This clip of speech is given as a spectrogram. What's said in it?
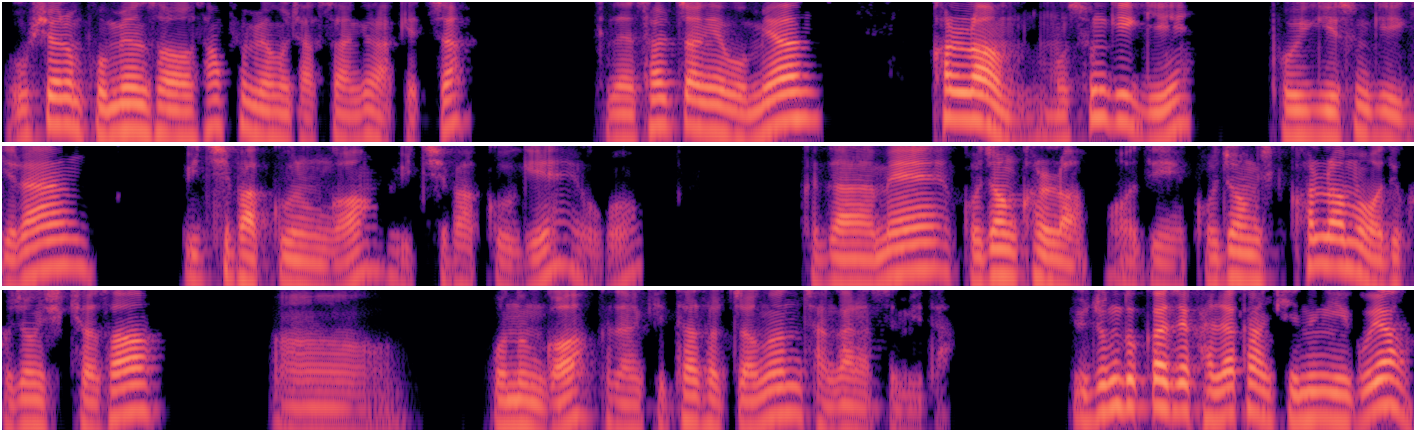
옵션은 보면서 상품명을 작성하는 게 맞겠죠? 그 다음에 설정해 보면 컬럼, 뭐 숨기기, 보이기 숨기기랑 위치 바꾸는 거, 위치 바꾸기 요거. 그 다음에 고정 컬럼 어디 고정 컬럼을 어디 고정시켜서 어, 보는 거. 그 다음에 기타 설정은 잠가놨습니다. 이 정도까지 간략한 기능이고요.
